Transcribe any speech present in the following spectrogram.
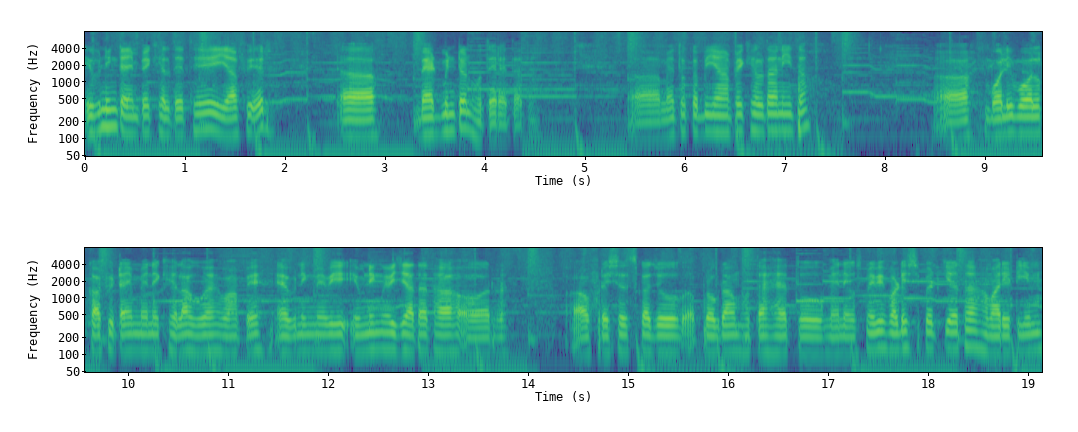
इवनिंग टाइम पे खेलते थे या फिर बैडमिंटन होते रहता था। आ, मैं तो कभी यहाँ पे खेलता नहीं था। वॉलीबॉल काफ़ी टाइम मैंने खेला हुआ है वहाँ पे। इवनिंग में भी इवनिंग में भी जाता था और फ्रेशर्स का जो प्रोग्राम होता है तो मैंने उसमें भी पार्टिसिपेट किया था। हमारी टीम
